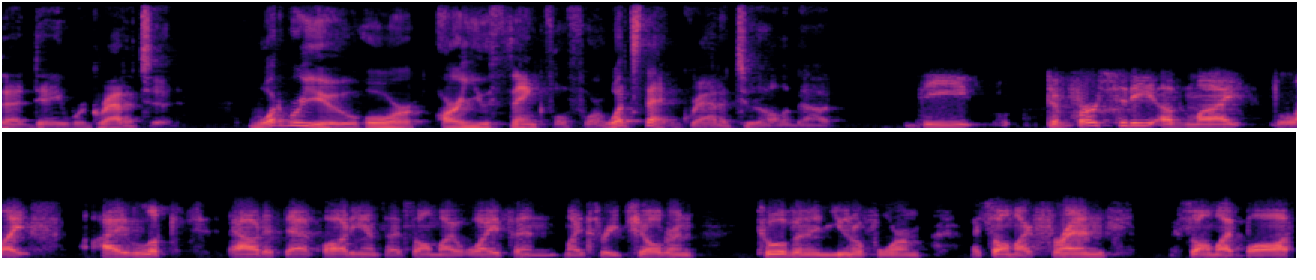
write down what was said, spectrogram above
that day were gratitude. What were you or are you thankful for? What's that gratitude all about? The diversity of my life. I looked out at that audience. I saw my wife and my three children two of them in uniform. I saw my friends. I saw my boss.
